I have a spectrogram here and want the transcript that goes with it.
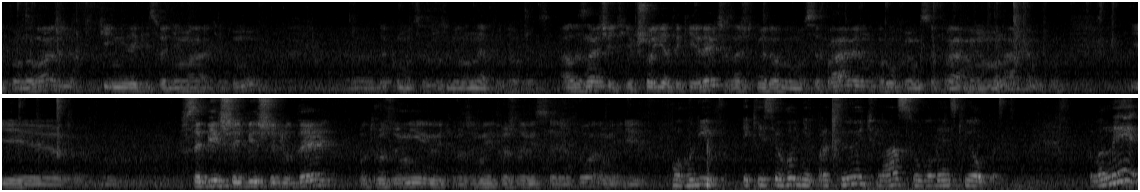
і повноваження в тій мірі, які сьогодні мають. І тому е, декому це зрозуміло не подобається. Але значить, якщо є такі речі, значить ми робимо все правильно, рухаємося в правильному напрямку. І е, все більше і більше людей от розуміють, розуміють важливість реформи і Погорів, які сьогодні працюють у нас у Волинській області. Вони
